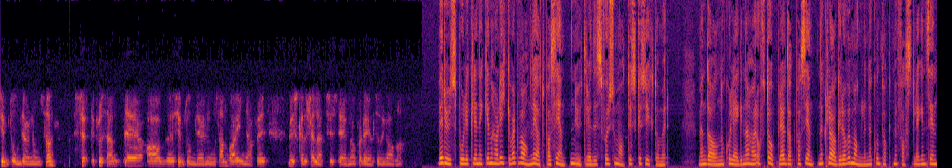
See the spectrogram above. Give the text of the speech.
symptomdiagnoser. 70% av symptomdiagnosene var innenfor muskel-skjelettsystemet og fordøyelsesorganer. Ved ruspoliklinikken har det ikke vært vanlig at pasienten utredes for somatiske sykdommer men Dalen og kollegene har ofte opplevd at pasientene klager over manglende kontakt med fastlegen sin,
